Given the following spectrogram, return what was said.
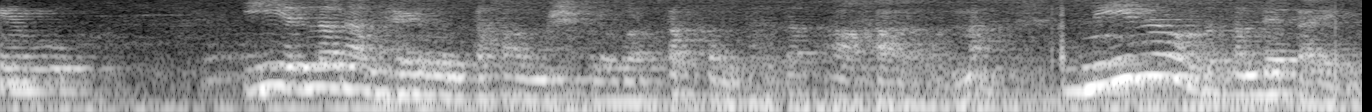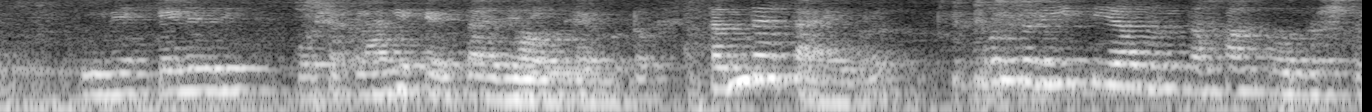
ನೀವು ಈ ಎಲ್ಲ ನಾನು ಹೇಳಿದಂತಹ ಅಂಶಗಳು ಬರ್ತಕ್ಕಂತಹ ಆಹಾರವನ್ನು ನೀವೇ ಒಂದು ತಂದೆ ತಾಯಿಗಳು ನೀವೇ ಕೇಳಿದ್ರಿ ಪೋಷಕರಾಗಿ ಕೇಳ್ತಾ ಇದ್ದೀನಿ ಅಂತ ಹೇಳ್ಬಿಟ್ಟು ತಂದೆ ತಾಯಿಗಳು ಒಂದು ರೀತಿಯಾದಂತಹ ಒಂದಷ್ಟು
